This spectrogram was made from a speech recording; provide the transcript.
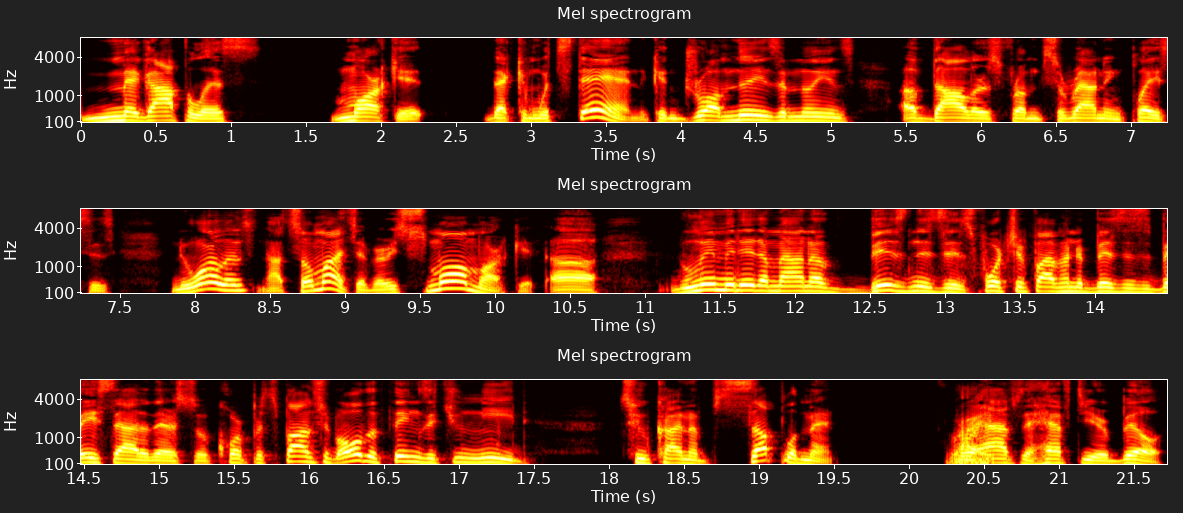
megapolis market that can withstand, can draw millions and millions of dollars from surrounding places. New Orleans, not so much, a very small market. Uh, limited amount of businesses, Fortune 500 businesses based out of there. So corporate sponsorship, all the things that you need to kind of supplement right. perhaps a heftier bill.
